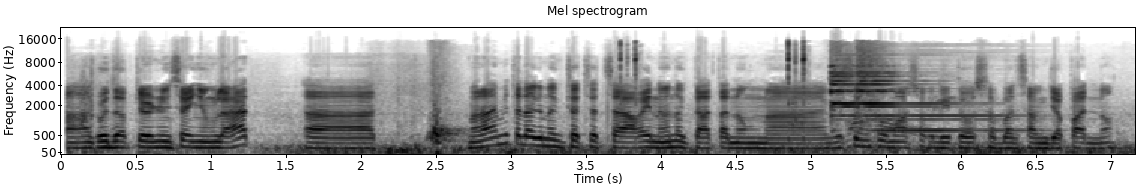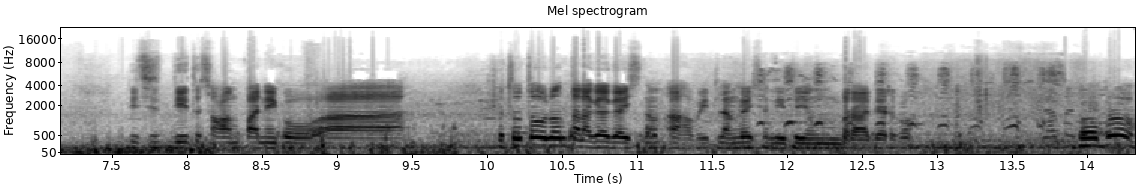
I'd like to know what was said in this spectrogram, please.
Ah, good afternoon sa inyong lahat. At marami talaga nagchat-chat sa akin, no, nagtatanong na gusto yung pumasok dito sa bansang Japan, no. Dito, dito sa company ko. Ah, sa totoo lang talaga guys, no. Ah, wait lang guys, nandito yung brother ko. Oh, bro.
